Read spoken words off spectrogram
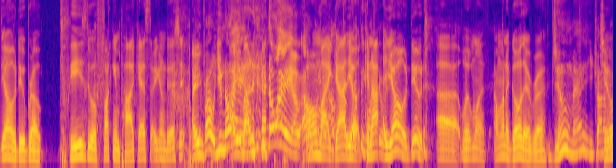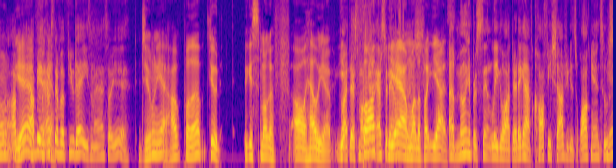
yo, dude, bro, please do a fucking podcast. Are you gonna do that shit? Are you? Bro, you know Are I you am. about to- You know I am. I'm- Oh my I'm- god, I'm yo, can I? Yo, dude, uh, what month? I want to go there, bro. June, man. You trying to June? go? I'll Yeah, be, I'll be in fuck yeah. Amsterdam for a few days, man. So yeah. June, yeah, I'll pull up, dude. We can smoke a. F- oh hell yeah! Go out there, smoke fuck Amsterdam Yeah, motherfucker. Yes. A million percent legal out there. They can have coffee shops you can just walk into, Yeah,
